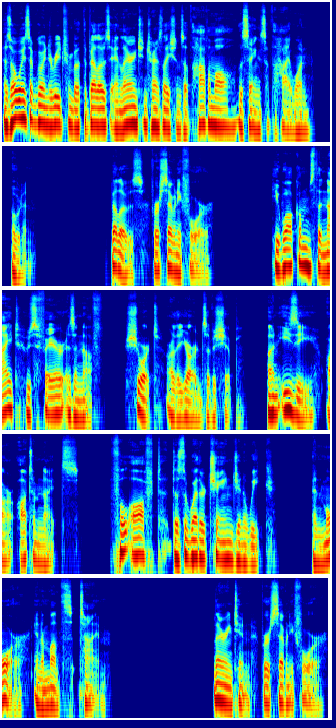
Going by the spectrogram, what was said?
As always, I'm going to read from both the Bellows and Larrington translations of the Havamal, the sayings of the High One, Odin. Bellows, verse 74. He welcomes the night whose fare is enough. Short are the yards of a ship. Uneasy are autumn nights. Full oft does the weather change in a week. and more in a month's time. Larrington, verse 74.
